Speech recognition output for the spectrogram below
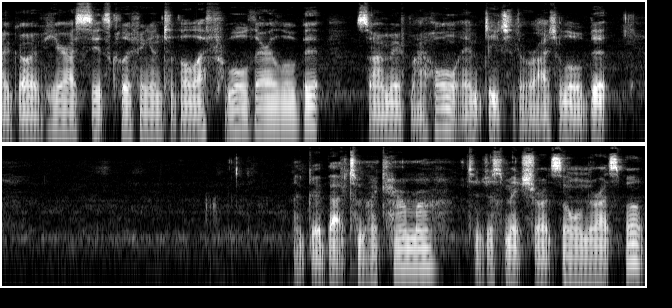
I go over here, I see it's clipping into the left wall there a little bit, so I move my whole empty to the right a little bit. I go back to my camera to just make sure it's all in the right spot.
